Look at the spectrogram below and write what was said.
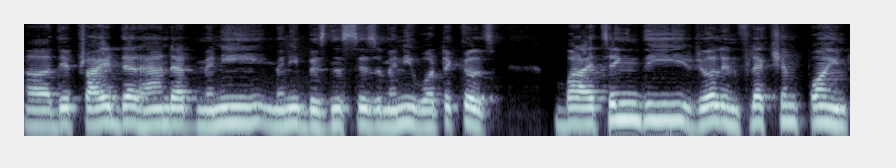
They tried their hand at many many businesses, many verticals, but I think the real inflection point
